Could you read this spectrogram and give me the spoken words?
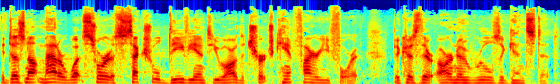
it does not matter what sort of sexual deviant you are, the church can't fire you for it because there are no rules against it.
